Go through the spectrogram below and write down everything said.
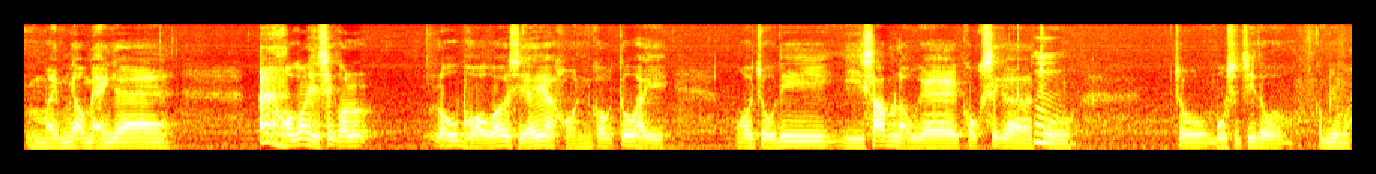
唔係咁有名啫。我嗰陣時識我老婆嗰時喺韓國都係我做啲二三流嘅角色啊，做做武術指導咁啫嘛，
